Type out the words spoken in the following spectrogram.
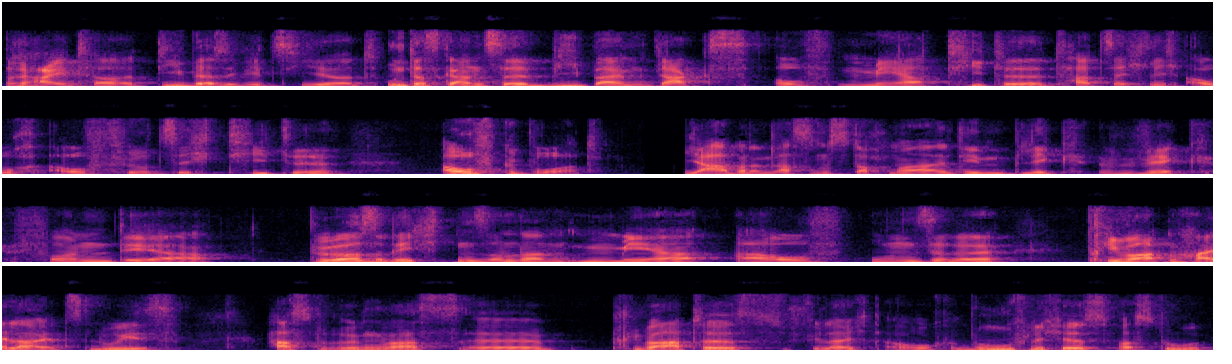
breiter diversifiziert und das Ganze wie beim DAX auf mehr Titel, tatsächlich auch auf 40 Titel aufgebohrt. Ja, aber dann lass uns doch mal den Blick weg von der Börse richten, sondern mehr auf unsere privaten Highlights. Luis, hast du irgendwas äh, Privates, vielleicht auch Berufliches, was du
